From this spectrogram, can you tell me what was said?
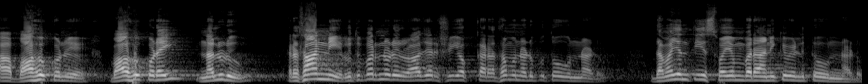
ఆ బాహుకుని బాహుకుడై నలుడు రథాన్ని ఋతుపర్ణుడు రాజర్షి యొక్క రథము నడుపుతూ ఉన్నాడు. దమయంతి స్వయంవరానికి వెళుతూ ఉన్నాడు.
